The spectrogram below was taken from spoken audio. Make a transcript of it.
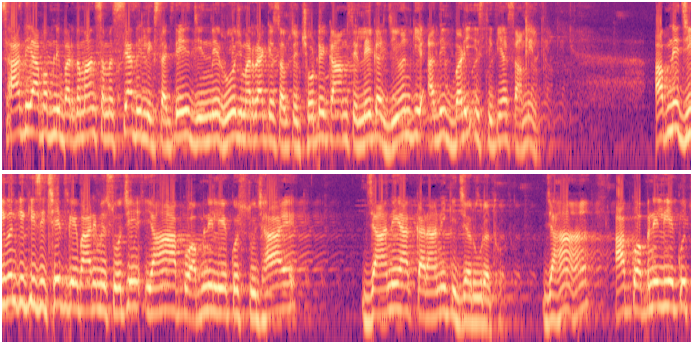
साथ ही आप अपनी वर्तमान समस्या भी लिख सकते हैं, जिनमें रोज़मर्रा के सबसे छोटे काम से लेकर जीवन की अधिक बड़ी स्थितियाँ शामिल हैं। अपने जीवन के किसी क्षेत्र के बारे में सोचें, यहाँ आपको अपने लिए कुछ सुझाए जाने या कराने की ज़रूरत हो, जहाँ आपको अपने लिए कुछ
